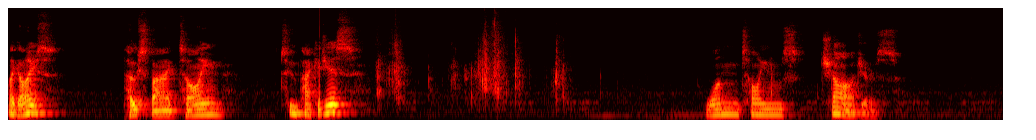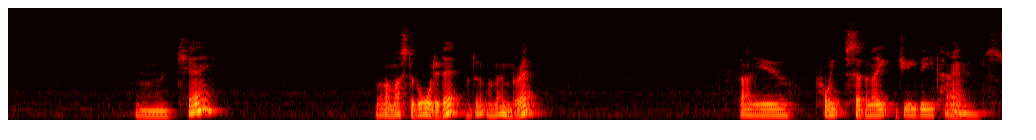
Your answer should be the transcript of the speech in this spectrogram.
Hi guys, post bag time, two packages. One times chargers. Okay. Well, I must have ordered it. I don't remember it. Value 0.78 GB pounds.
